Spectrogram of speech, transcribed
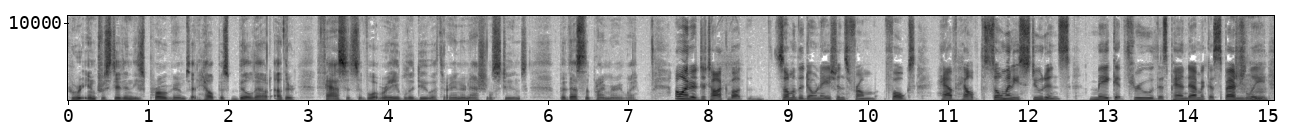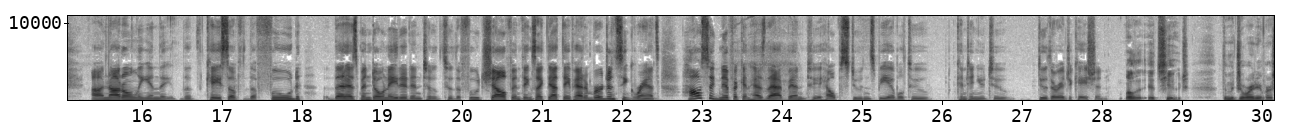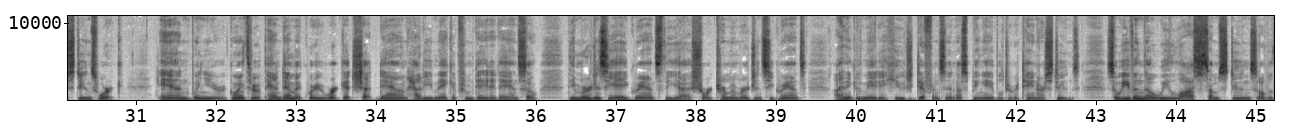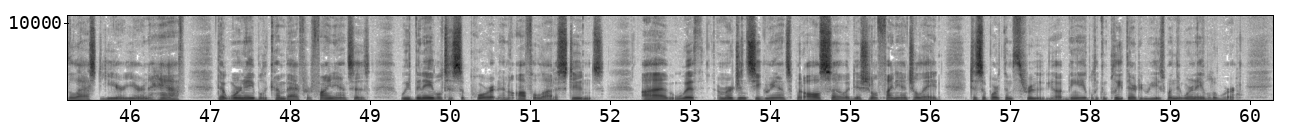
who are interested in these programs that help us build out other facets of what we're able to do with our international students. But that's the primary way. I wanted to talk about some of the donations from folks have helped so many students make it through this pandemic, especially mm-hmm. uh, not only in the, the case of the food that has been donated into to the food shelf and things like that. They've had emergency grants. How significant has that been to help students be able to continue to do their education? Well, it's huge. The majority of our students work. And when you're going through a pandemic where your work gets shut down, how do you make it from day to day? And so the emergency aid grants, the uh, short term emergency grants, I think have made a huge difference in us being able to retain our students. So even though we lost some students over the last year, year and a half that weren't able to come back for finances, we've been able to support an awful lot of students uh, with emergency grants, but also additional financial aid to support them through uh, being able to complete their degrees when they weren't able to work.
